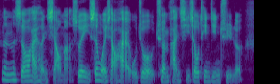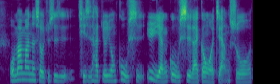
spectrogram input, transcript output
那那时候还很小嘛，所以身为小孩，我就全盘吸收听进去了。我妈妈那时候就是，其实她就用故事、寓言故事来跟我讲说，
